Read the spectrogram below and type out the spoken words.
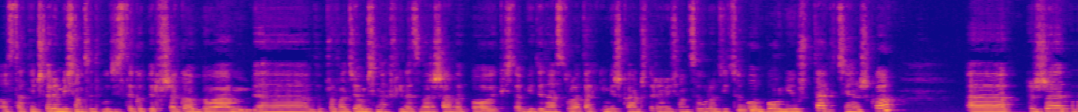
ostatnie 4 miesiące 2021 byłam, e, wyprowadziłam się na chwilę z Warszawy po jakichś tam 11 latach i mieszkałam 4 miesiące u rodziców, bo było mi już tak ciężko, e, że po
